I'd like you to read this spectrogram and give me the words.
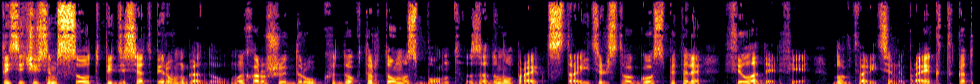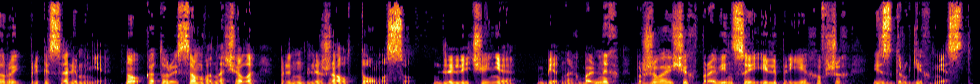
В 1751 году мой хороший друг доктор Томас Бонд задумал проект строительства госпиталя Филадельфии, благотворительный проект, который приписали мне, но который с самого начала принадлежал Томасу. Для лечения бедных больных, проживающих в провинции или приехавших из других мест.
